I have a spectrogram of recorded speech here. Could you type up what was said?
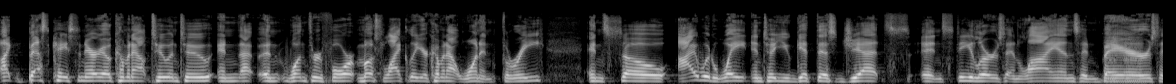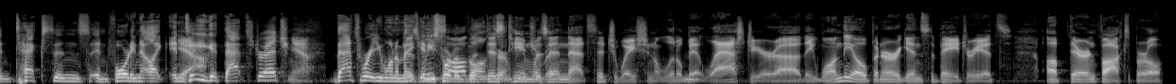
like best case scenario coming out two and two and that and one through four. Most likely you're coming out one and three. And so I would wait until you get this Jets and Steelers and Lions and Bears and Texans and 49 like until Mm-hmm. Yeah. you get that stretch. Yeah. That's where you want to make any we sort of long this team was in that situation a little bit last year. Uh, they won the opener against the Patriots up there in Foxborough,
